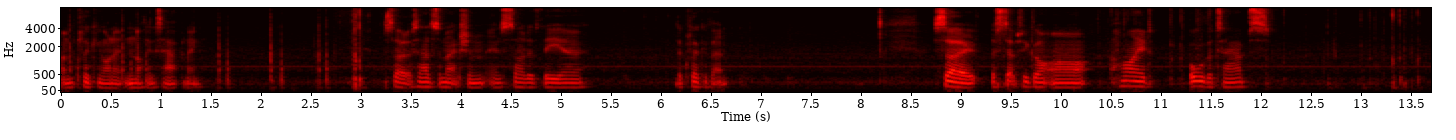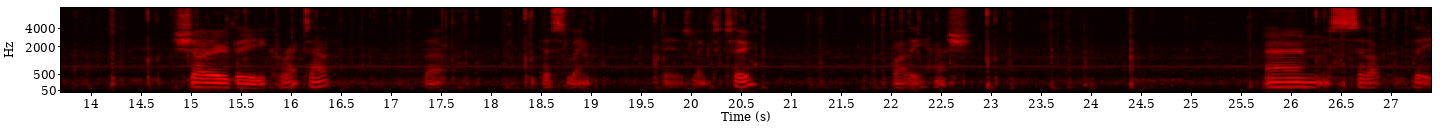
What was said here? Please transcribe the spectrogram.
I'm clicking on it and nothing's happening. So let's add some action inside of the uh, the click event. So the steps we got are hide all the tabs show the correct tab that this link is linked to by the hash and set up the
